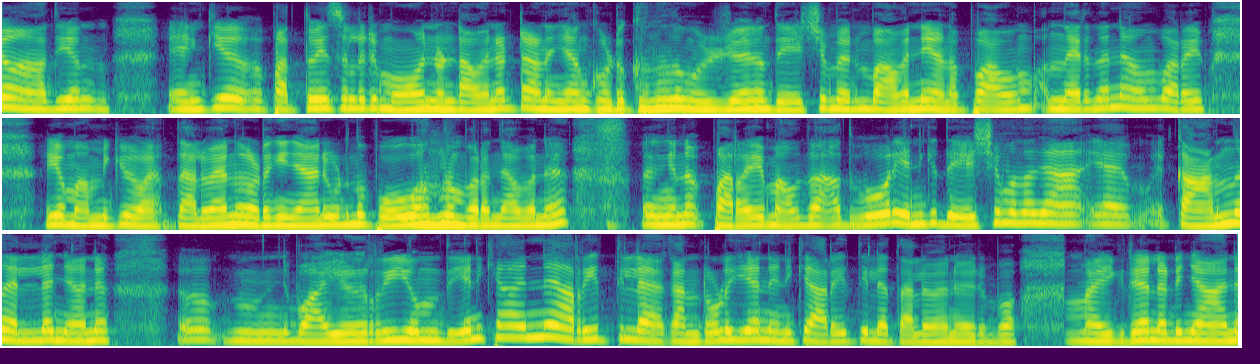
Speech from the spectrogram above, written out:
ആദ്യം എനിക്ക് പത്ത് വയസ്സുള്ളൊരു മോനുണ്ട്. അവനോട്ടാണ് ഞാൻ കൊടുക്കുന്നത് മുഴുവനും. ദേഷ്യം വരുമ്പോൾ അവനെയാണ്. അപ്പോൾ അവൻ അന്നേരം തന്നെ അവൻ പറയും അയ്യോ മമ്മിക്ക് തലവേദന തുടങ്ങി. ഞാൻ ഇവിടുന്ന് പോകുമെന്നും പറഞ്ഞ് അവന് ഇങ്ങനെ പറയും. അത് അതുപോലെ എനിക്ക് ദേഷ്യം വന്നാൽ ഞാൻ കാണുന്നതല്ല. ഞാൻ വയറിയും എനിക്ക് അതിനെ അറിയത്തില്ല. കൺട്രോൾ ചെയ്യാൻ എനിക്ക് അറിയത്തില്ല തലവേദന വരുമ്പോൾ മൈഗ്രെയിൻ ആയിട്ട് ഞാൻ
